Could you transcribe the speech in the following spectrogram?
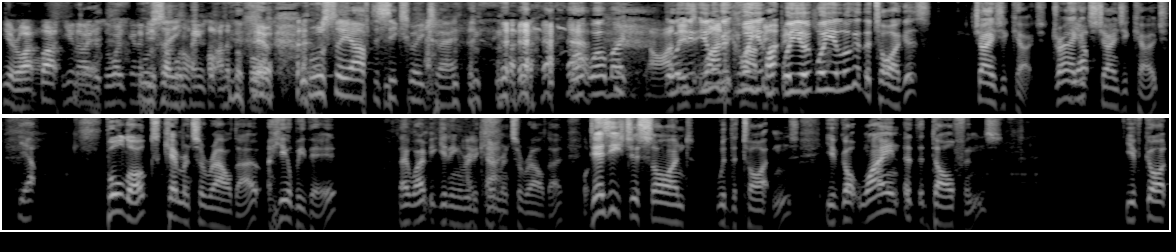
you're right. But you know, there's always going to be We'll a couple see. of teams that underperform. we'll see after six weeks, mate. Well, well mate, well, there's you, you one look at, club well, you, well, you, well, you look at the Tigers, change your coach. Dragons, Yep. change your coach. yep. Bulldogs, Cameron Ciraldo, he'll be there. They won't be getting rid Okay. of Cameron Ciraldo. Desi's just signed with the Titans. You've got Wayne at the Dolphins. You've got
